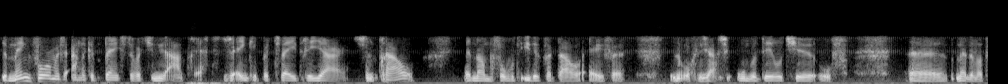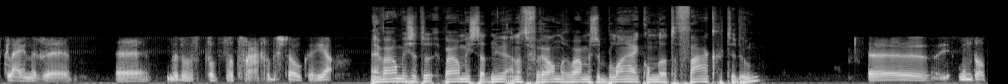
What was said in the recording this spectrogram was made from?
de, mengvorm is eigenlijk het meeste wat je nu aantreft. Dus één keer per twee, drie jaar centraal. En dan bijvoorbeeld ieder kwartaal even een organisatie onderdeeltje of uh, met een wat kleinere, met wat, wat vragen bestoken. Ja. En waarom is, het, waarom is dat nu aan het veranderen? Waarom is het belangrijk om dat vaker te doen? Uh, omdat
